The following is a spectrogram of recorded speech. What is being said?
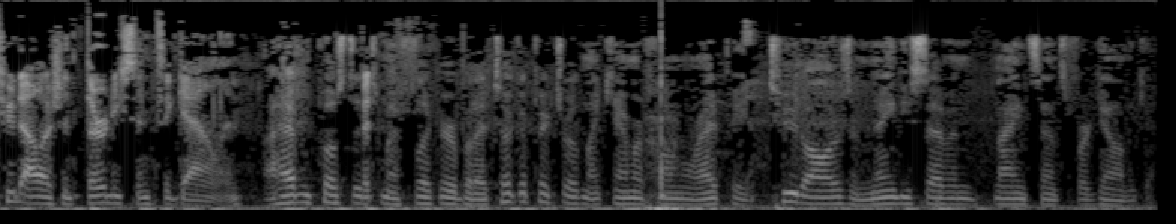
two dollars and thirty cents a gallon. I haven't posted it to my Flickr, but I took a picture with my camera phone where I paid two dollars and ninety seven nine cents for a gallon of gas.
